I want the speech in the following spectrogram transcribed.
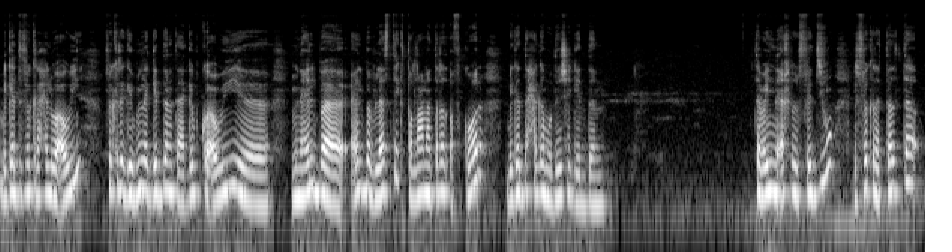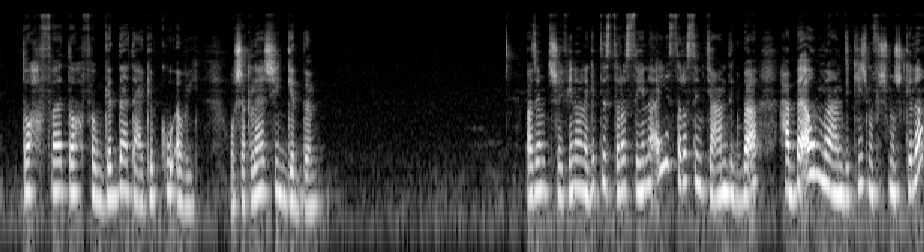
بجد فكرة حلوة قوي فكرة جميلة جدا هتعجبكم قوي آه، من علبة علبة بلاستيك طلعنا ثلاث أفكار بجد حاجة مدهشة جدا. تابعيني لاخر الفيديو الفكرة التالتة تحفة تحفة بجد هتعجبكم قوي وشكلها شيك جدا. آه زي ما أنتوا شايفين أنا جبت استرس هنا. أي استرس انت عندك بقى حباه أو ما عندكيش مفيش مشكلة.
